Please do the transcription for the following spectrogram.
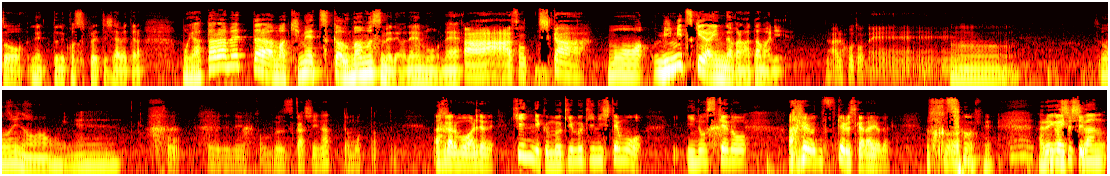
とネットでコスプレって調べたら、もうやたらめったら、まあ、鬼滅か馬娘だよね、もうね。あー、そっちか。もう、耳つけりゃいいんだから、頭に。なるほどね。うん。そういうのは多いね。そう。それでね、難しいなって思ったって。だからもうあれだよね、筋肉ムキムキにしても、伊之助の、あれをつけるしかないよね。そうね。あれが一番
